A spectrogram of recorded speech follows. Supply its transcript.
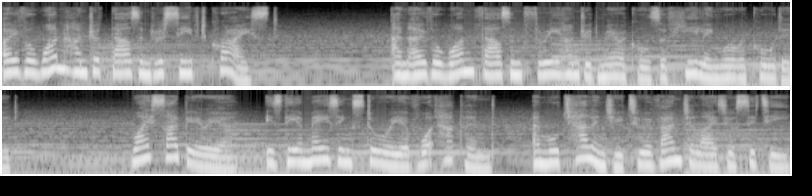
Over 100,000 received Christ. And over 1,300 miracles of healing were recorded. Why Siberia is the amazing story of what happened and will challenge you to evangelize your city,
